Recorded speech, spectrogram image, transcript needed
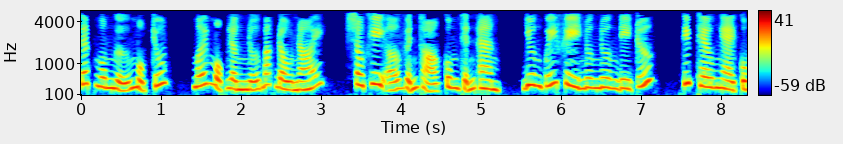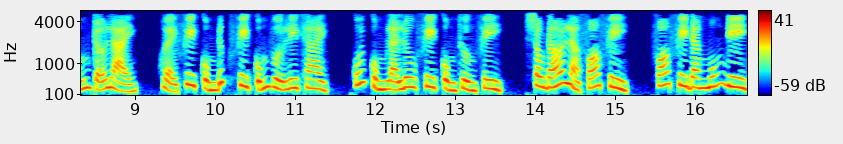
xếp ngôn ngữ một chút, mới một lần nữa bắt đầu nói, sau khi ở Vĩnh Thọ Cung thỉnh An, Dương Quý Phi nương nương đi trước, tiếp theo ngài cũng trở lại, Huệ Phi cùng Đức Phi cũng vừa ly khai, cuối cùng là Lưu Phi cùng Thường Phi, sau đó là Phó Phi, Phó Phi đang muốn đi,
